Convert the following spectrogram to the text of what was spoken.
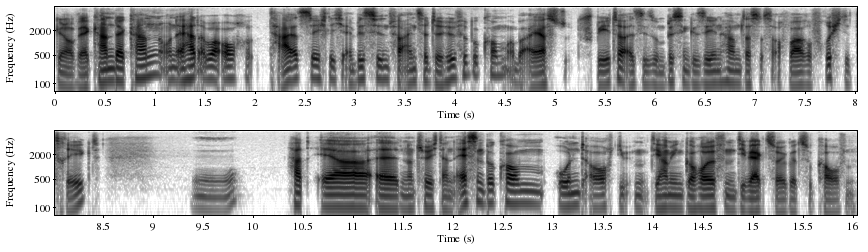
genau, wer kann, der kann. Und er hat aber auch tatsächlich ein bisschen vereinzelte Hilfe bekommen, aber erst später, als sie so ein bisschen gesehen haben, dass das auch wahre Früchte trägt, Mhm. hat er äh, natürlich dann Essen bekommen und auch die, die haben ihm geholfen, die Werkzeuge zu kaufen.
